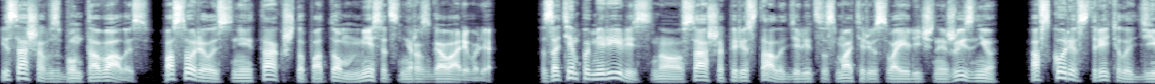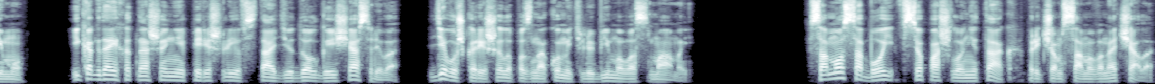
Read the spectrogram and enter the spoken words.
и Саша взбунтовалась, поссорилась с ней так, что потом месяц не разговаривали. Затем помирились, но Саша перестала делиться с матерью своей личной жизнью, а вскоре встретила Диму. И когда их отношения перешли в стадию долго и счастливо, девушка решила познакомить любимого с мамой. Само собой, все пошло не так, причем с самого начала.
